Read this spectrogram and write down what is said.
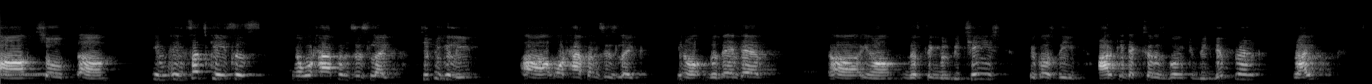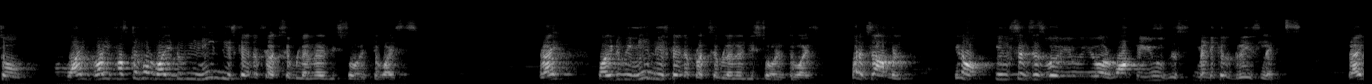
Uh, so uh, in in such cases, you know what happens is like typically what happens is like you know the, the entire you know this thing will be changed because the architecture is going to be different, right? So why, why, first of all, why do we need these kind of flexible energy storage devices? Right? Why do we need these kind of flexible energy storage devices? For example, you know, instances where you, you are want to use this medical bracelets, right?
